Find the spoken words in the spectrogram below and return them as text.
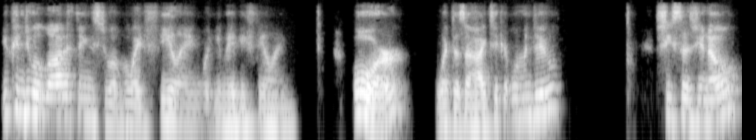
you can do a lot of things to avoid feeling what you may be feeling or what does a high ticket woman do she says you know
